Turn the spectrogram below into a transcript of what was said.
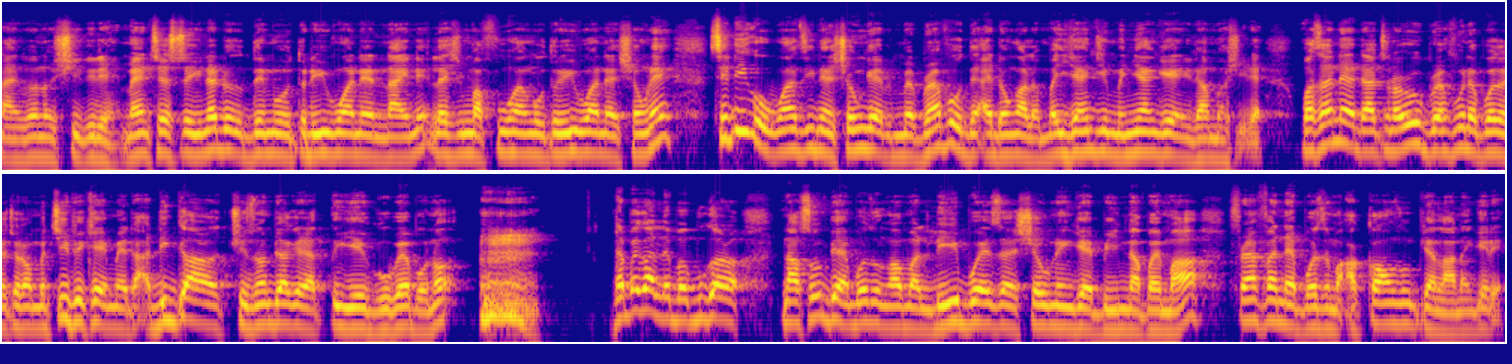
နိုင်စွမ်းတော့ရှိသေးတယ်။ Manchester United အသင်းကို3-1နဲ့နိုင်တယ်။လက်ရှိမှာ Fulham ကို3-1နဲ့ရှုံးတယ်။ City ကို1-0နဲ့ရှုံးခဲ့ပေမဲ့ Brentford အသင်းအဲ့တုန်းကလည်းမယန်းကြီးမညံ့ခဲ့နေတာမှရှိတယ်။ဝါဆန်နဲ့ဒါကျွန်တော်တို့ Brentford နဲ့ပွဲဆိုကျွန်တော်မကြည့်ဖြစ်ခဲ့မဲ့ဒါအဓိကတော့ခြေစွမ်းပြခဲ့တာတီယေကိုပဲပေါ့နော် နောက်ဘက်ကလီဗာပူးကတော့နောက်ဆုံးပြန်ပွဲစဉ်ကောင်းမှာ၄ပွဲဆက်ရှုံးနေခဲ့ပြီးနောက်ပိုင်းမှာ Frankfurt နဲ့ပွဲစဉ်မှာအကောင်းဆုံးပြန်လာနိုင်ခဲ့တယ်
